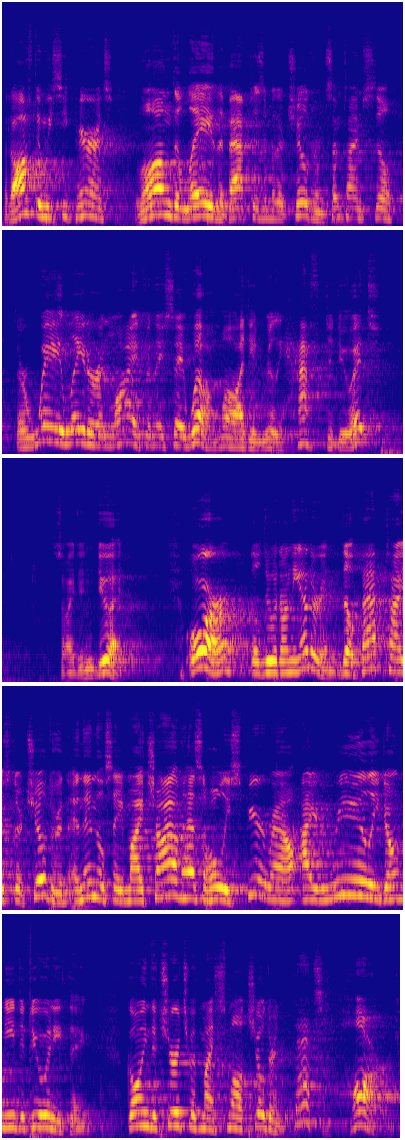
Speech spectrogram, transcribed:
But often we see parents long delay the baptism of their children. Sometimes still they're way later in life and they say, well, well, I didn't really have to do it, so I didn't do it. Or they'll do it on the other end. They'll baptize their children and then they'll say, My child has the Holy Spirit now. I really don't need to do anything. Going to church with my small children, that's hard.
